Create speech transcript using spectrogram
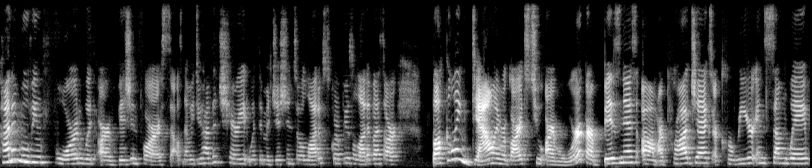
kind of moving forward with our vision for ourselves. Now, we do have the chariot with the magician. So, a lot of Scorpios, a lot of us are buckling down in regards to our work, our business, um, our projects, our career in some way.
